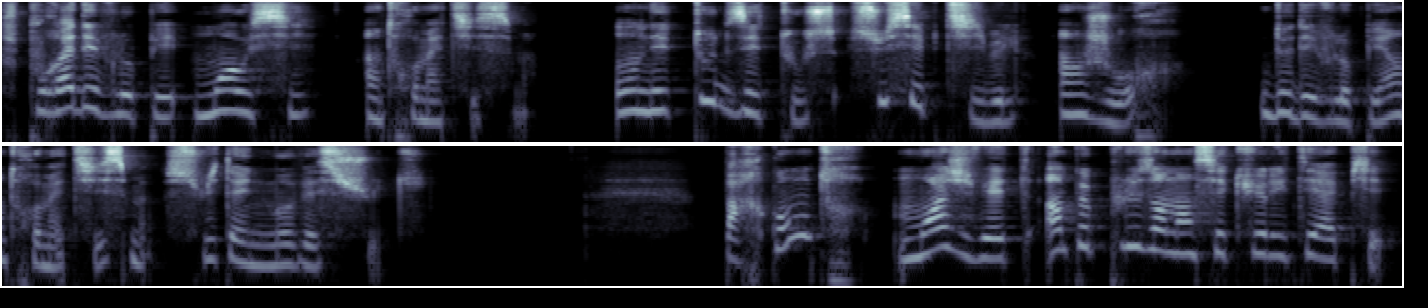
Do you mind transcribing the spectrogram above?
je pourrais développer moi aussi un traumatisme. On est toutes et tous susceptibles, un jour, de développer un traumatisme suite à une mauvaise chute. Par contre, moi je vais être un peu plus en insécurité à pied.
